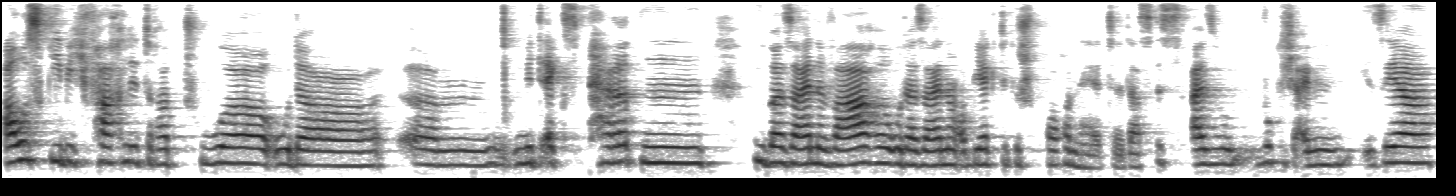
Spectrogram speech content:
ausgiebig Fachliteratur oder ähm, mit Experten über seine Ware oder seine Objekte gesprochen hätte. Das ist also wirklich ein sehr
